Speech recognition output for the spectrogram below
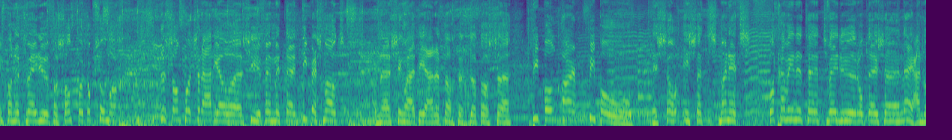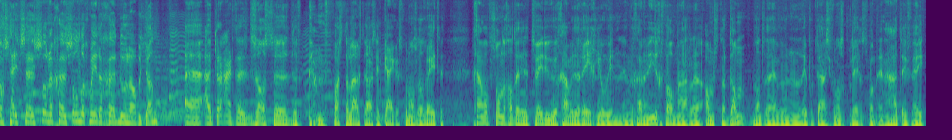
Begin van het tweede uur van Zandvoort op zondag. De Zandvoortse radio eh, CFM met uh, Deep Mode. Een uh, uit de jaren 80. Dat was People Are People. En zo is het maar net. Wat gaan we in het tweede uur op deze, nou ja, nog steeds zonnige zondagmiddag doen, Albert-Jan? uiteraard, zoals de vaste luisteraars en kijkers van ons wel weten gaan we op zondag altijd in de tweede uur gaan we de regio in. En we gaan in ieder geval naar uh, Amsterdam. Want we hebben een reportage van onze collega's van NHTV.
